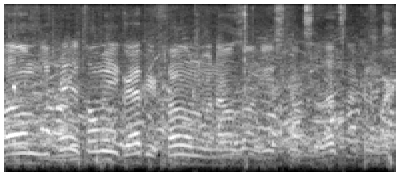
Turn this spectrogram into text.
Um, you kind of told me to grab your phone when I was on Houston, so that's not gonna work.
